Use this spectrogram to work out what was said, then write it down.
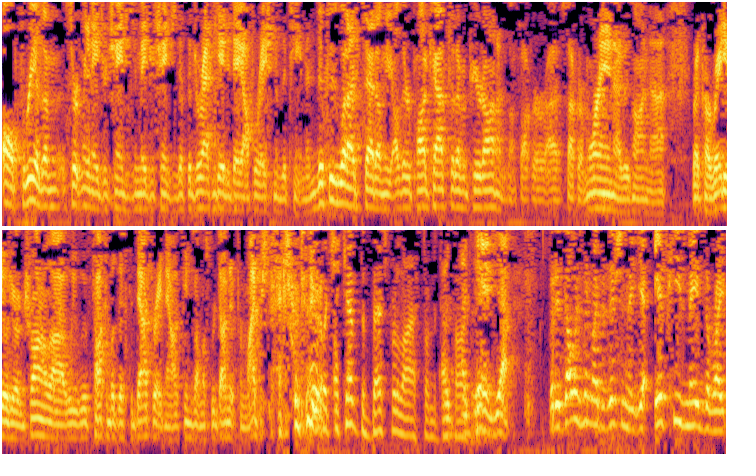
all three of them certainly major changes and major changes at the direct day-to-day operation of the team. And this is what I've said on the other podcasts that I've appeared on. I was on Soccer uh, Soccer Morning. I was on uh, Red Car Radio here in Toronto. Uh, we, we've talked about this to death right now. It seems almost redundant from my perspective. To do yeah, but you kept the best for last on the two I, I did, yeah. But it's always been my position that yeah, if he's made the right,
